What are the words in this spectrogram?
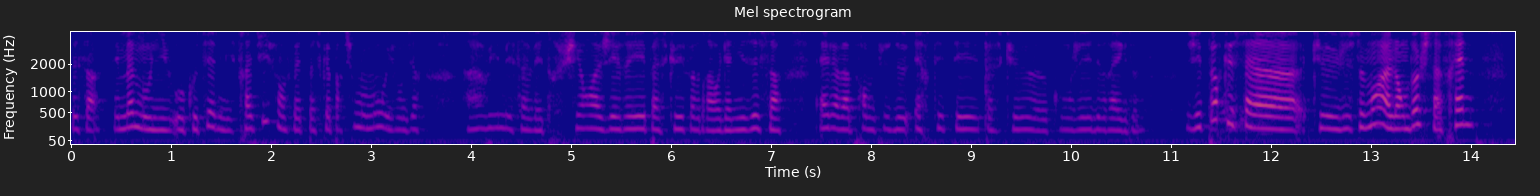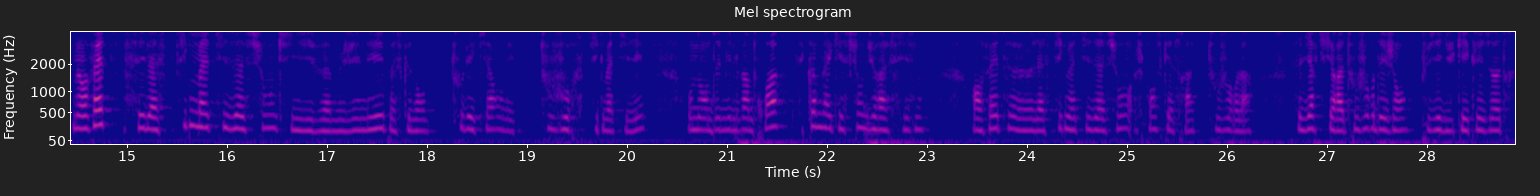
C'est ça. Et même au, niveau, au côté administratif, en fait, parce qu'à partir du moment où ils vont dire Ah oui, mais ça va être chiant à gérer parce qu'il faudra organiser ça. Elle, elle va prendre plus de RTT parce que euh, congé de règles. J'ai peur que ça, que justement à l'embauche ça freine, mais en fait c'est la stigmatisation qui va me gêner parce que dans tous les cas on est toujours stigmatisé. On est en 2023, c'est comme la question du racisme. En fait, euh, la stigmatisation, je pense qu'elle sera toujours là. C'est-à-dire qu'il y aura toujours des gens plus éduqués que les autres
